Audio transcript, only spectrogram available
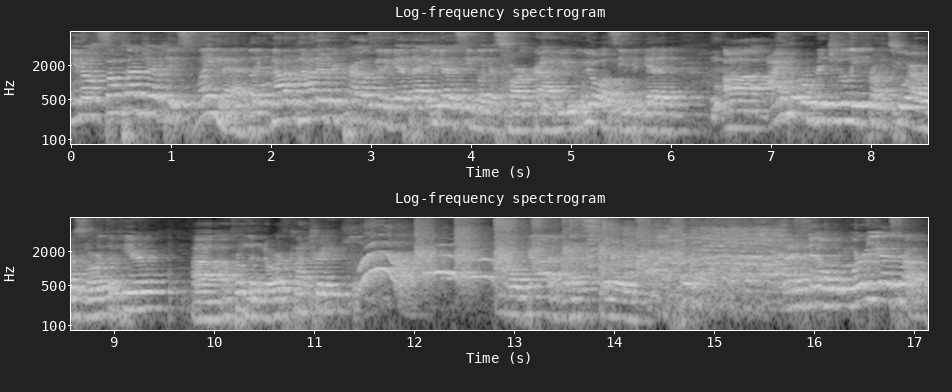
You know, sometimes you have to explain that. Like, not, not every crowd's gonna get that. You guys seem like a smart crowd. You, you all seem to get it. Uh, I'm originally from two hours north of here. Uh, I'm from the North Country. Oh God, that's scary. That's, no, where are you guys from?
